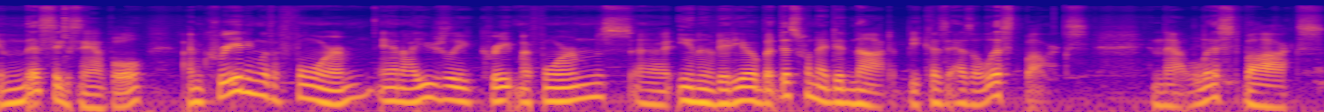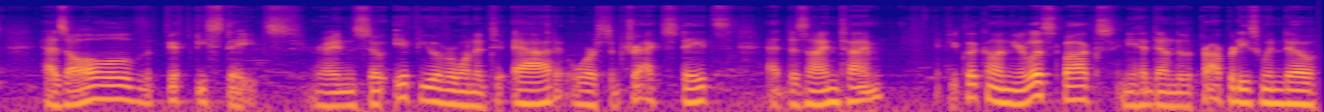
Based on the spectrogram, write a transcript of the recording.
In this example, I'm creating with a form, and I usually create my forms uh, in a video, but this one I did not, because it has a list box and that list box has all of the 50 states, right? And so if you ever wanted to add or subtract states at design time, if you click on your list box and you head down to the properties window,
